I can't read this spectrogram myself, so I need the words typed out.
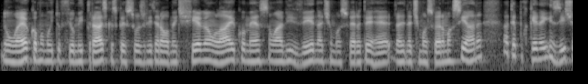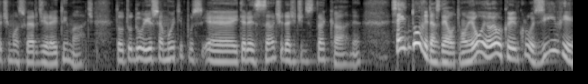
Não é como muito filme traz que as pessoas literalmente chegam lá e começam a viver na atmosfera terrestre, na atmosfera marciana, até porque nem existe atmosfera direito em Marte. Então tudo isso é muito é, interessante da gente destacar, né? Sem dúvidas, Delton. Eu, eu, eu, inclusive,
